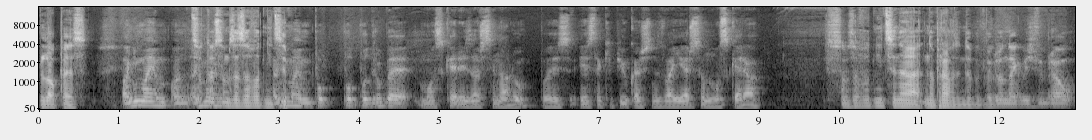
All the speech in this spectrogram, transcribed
Lopez. oni mają... On, Co oni to mają, są za zawodnicy? Oni mają po, po, podróbę Moskery z Arsenalu, bo jest, jest taki piłkarz, nazywa Jerson Moskera. To są zawodnicy na naprawdę. To wygląda jakbyś wybrał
